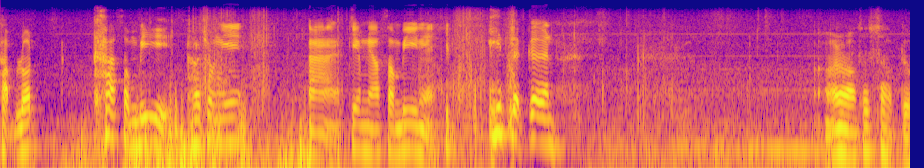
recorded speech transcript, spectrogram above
ขับรถฆ่าซอมบี้เพราะช่วงนี้ อ่า เกมแนวซอมบี้เนี่ยฮิตฮิตเหลือเกินเราลองทดสอบดู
